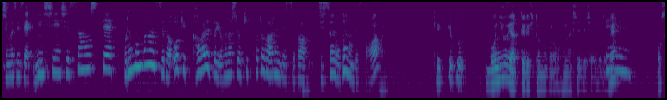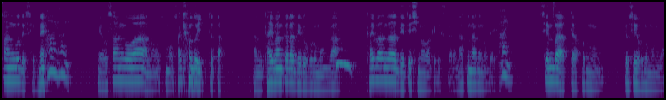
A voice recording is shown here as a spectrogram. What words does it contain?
石村先生妊娠出産をしてホルモンバランスが大きく変わるという話を聞くことがあるんですが実際はどうなんですか、はい、結局母乳やってる人のこのお話でしょうけどね、えー、お産後ですよね、はいはい、えお産後はあのその先ほど言ってたあの胎盤から出るホルモンが、うん、胎盤が出てしまうわけですからなくなるので、はい、1000倍あったホルモン女性ホルモンが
